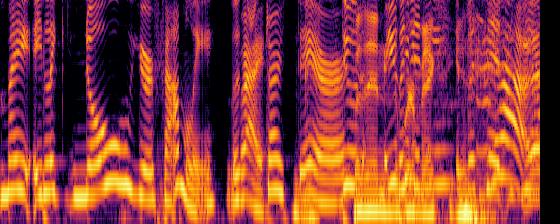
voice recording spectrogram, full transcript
my like know your family. Let's Right. start there. Dude, But then are you we're? Mexican. But then, Yeah, yeah,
